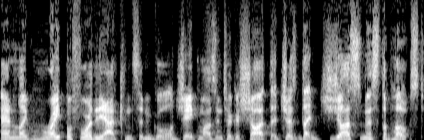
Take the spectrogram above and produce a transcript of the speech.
And like right before the Atkinson goal, Jake Muzzin took a shot that just that just missed the post.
